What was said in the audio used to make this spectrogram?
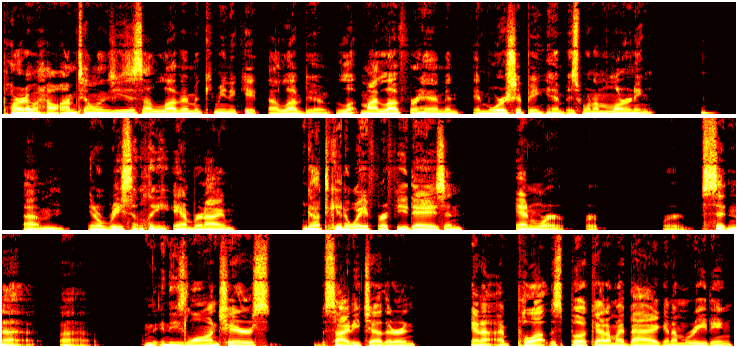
part of how I'm telling Jesus I love him and communicate I love him, lo- my love for him and and worshiping him is when I'm learning. Mhm. um, you know, recently Amber and I got to get away for a few days and, and we're, we're sitting, uh, uh, in these lawn chairs beside each other and, and I, I pull out this book out of my bag and I'm reading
